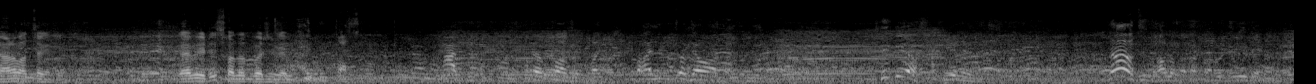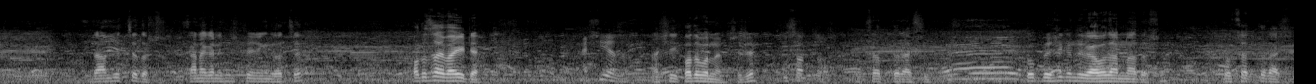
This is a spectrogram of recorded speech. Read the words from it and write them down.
সারা বাচ্চা কিন্তু। গাভি এটি সদর বয়সের গাভি দাম দিচ্ছে দশ। কানাকানি ফিস ট্রেনিং হচ্ছে। কত চাই ভাই এটা? আশি, কত বললেন সেটা? পঁচাত্তর আশি। খুব বেশি কিন্তু ব্যবধান না দশ। পঁচাত্তর আশি।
